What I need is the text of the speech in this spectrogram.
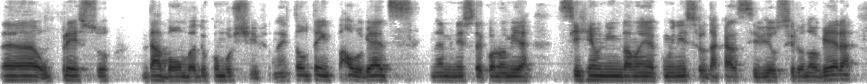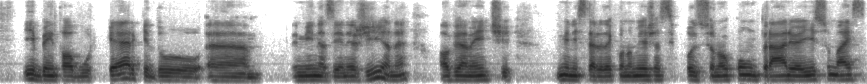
uh, o preço da bomba do combustível. Né? Então tem Paulo Guedes, né, ministro da Economia, se reunindo amanhã com o ministro da Casa Civil, Ciro Nogueira, e Bento Albuquerque, do uh, Minas e Energia. Né? Obviamente, o Ministério da Economia já se posicionou contrário a isso, mas,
